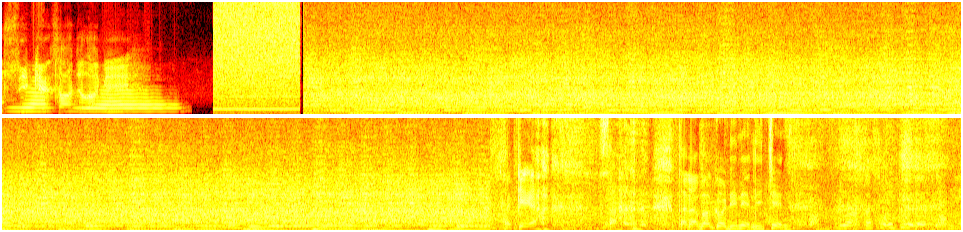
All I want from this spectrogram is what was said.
Sikit saja lagi. Sakit lah. Sa- tak dapat koordinat licin. Wah, kasut okey ke kat sini?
